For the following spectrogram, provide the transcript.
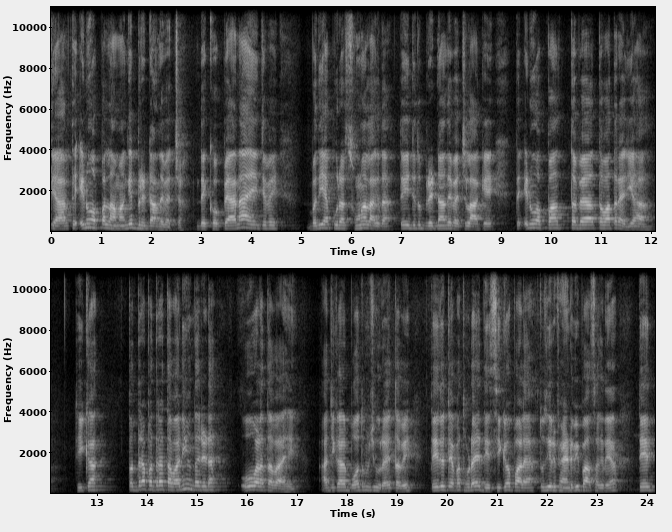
ਤਿਆਰ ਤੇ ਇਹਨੂੰ ਆਪਾਂ ਲਾਵਾਂਗੇ ਬ੍ਰੈਡਾਂ ਦੇ ਵਿੱਚ। ਦੇਖੋ, ਪਿਆ ਨਾ ਇਹ ਜਿਵੇਂ ਵਧੀਆ ਪੂਰਾ ਸੋਹਣਾ ਲੱਗਦਾ ਤੇ ਜਦੋਂ ਬ੍ਰੈਡਾਂ ਦੇ ਵਿੱਚ ਲਾ ਕੇ ਤੇ ਇਹਨੂੰ ਆਪਾਂ ਤਵਾ ਤਵਾ ਧਰਿਆ ਜੀ ਆਹ, ਠੀਕ ਆ? ਪੱਧਰਾ ਪੱਧਰਾ ਤਵਾ ਨਹੀਂ ਹੁੰਦਾ ਜਿਹੜਾ, ਉਹ ਵਾਲਾ ਤਵਾ ਇਹ। ਅੱਜ ਕੱਲ ਬਹੁਤ ਮਸ਼ਹੂਰ ਹੈ ਇਹ ਤਵੇ ਤੇ ਇਹਦੇ ਉੱਤੇ ਆਪਾਂ ਥੋੜਾ ਜਿਹਾ ਦੇਸੀ ਘਿਓ ਪਾ ਲਿਆ। ਤੁਸੀਂ ਰਿਫਾਈਂਡ ਵੀ ਪਾ ਸਕਦੇ ਆ। ਅਤੇ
